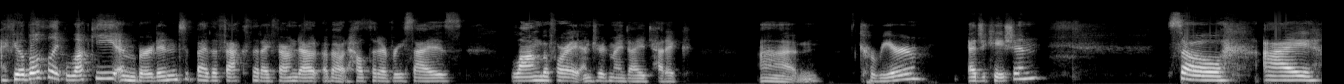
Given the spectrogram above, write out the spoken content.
I feel both like lucky and burdened by the fact that I found out about health at every size long before I entered my dietetic um, career education. So I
